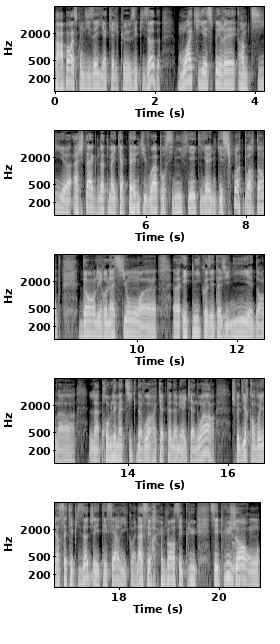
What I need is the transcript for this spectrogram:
par rapport à ce qu'on disait il y a quelques épisodes, moi qui espérais un petit euh, hashtag not my captain, tu vois, pour signifier qu'il y a une question importante dans les relations euh, euh, ethniques aux États-Unis et dans la, la problématique d'avoir un captain américain noir, je peux dire qu'en voyant cet épisode, j'ai été servi. Quoi. Là, c'est vraiment, c'est plus, c'est plus genre on,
